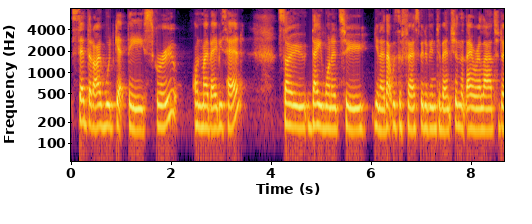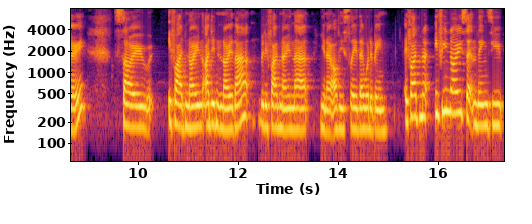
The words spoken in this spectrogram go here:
said that I would get the screw on my baby's head. So they wanted to, you know, that was the first bit of intervention that they were allowed to do. So if I'd known, I didn't know that, but if I'd known that, you know, obviously there would have been, if I'd, know, if you know certain things, you,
